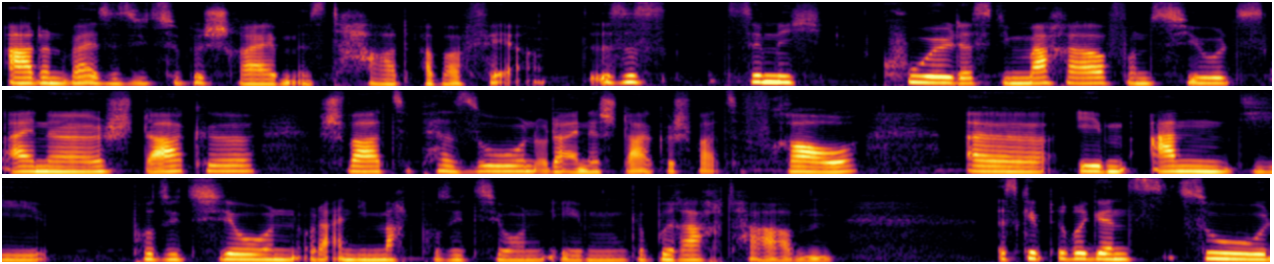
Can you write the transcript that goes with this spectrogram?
Art und Weise, sie zu beschreiben, ist hart, aber fair. Es ist ziemlich cool, dass die Macher von Suits eine starke schwarze Person oder eine starke schwarze Frau äh, eben an die Position oder an die Machtposition eben gebracht haben. Es gibt übrigens zu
